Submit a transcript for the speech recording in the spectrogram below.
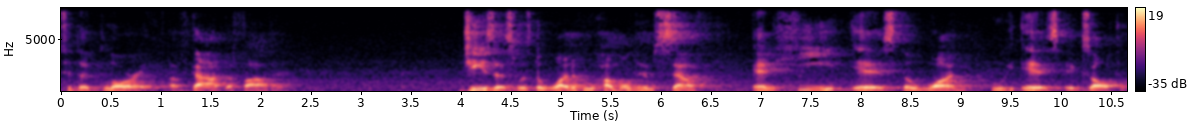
to the glory of God the Father. Jesus was the one who humbled himself, and he is the one who is exalted.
